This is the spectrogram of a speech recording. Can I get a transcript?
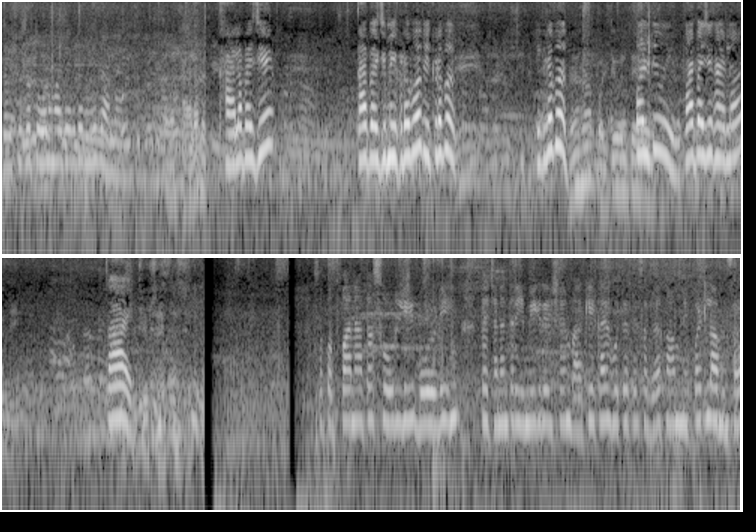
दर्शीचं तोंड माझ्या एकदम हे झालं आहे खायला पाहिजे? काय पाहिजे? मी इकडे बघ इकडे बघ. इकडे बघ. पलटी होईल काय पाहिजे खायला? काय? सो पप्पानं आता सोडली बोर्डिंग त्याच्यानंतर इमिग्रेशन बाकी काय होतं ते सगळं काम निपटलं आमचं.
